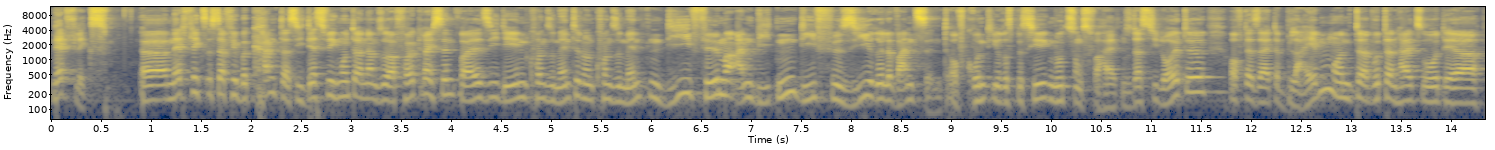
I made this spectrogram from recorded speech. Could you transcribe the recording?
Netflix. Äh, Netflix ist dafür bekannt, dass sie deswegen unter anderem so erfolgreich sind, weil sie den Konsumentinnen und Konsumenten die Filme anbieten, die für sie relevant sind, aufgrund ihres bisherigen Nutzungsverhaltens, sodass die Leute auf der Seite bleiben und da wird dann halt so der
